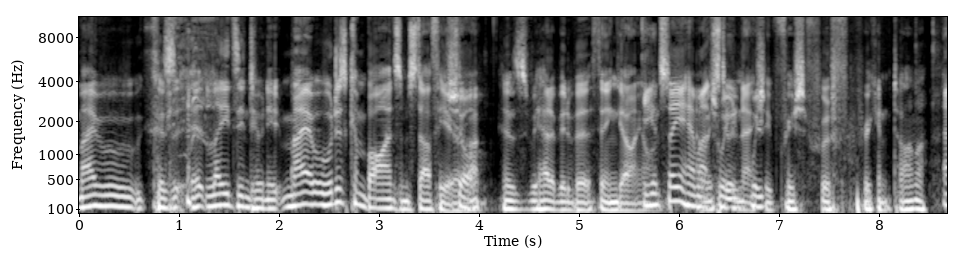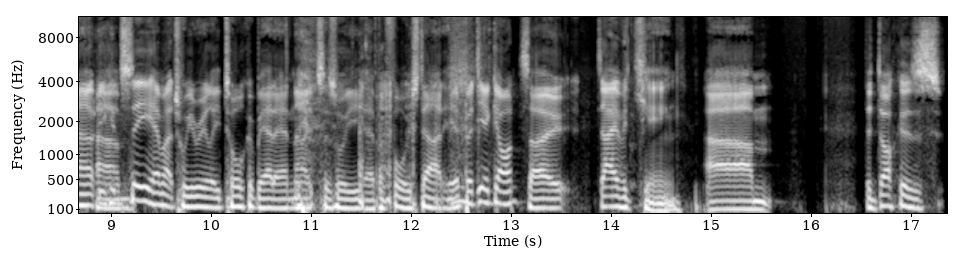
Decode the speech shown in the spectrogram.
Maybe because it leads into an. Maybe we'll just combine some stuff here, Sure. Because we had a bit of a thing going on. You can see how And much we we- stood an we- actually fresh, for freaking timer. Uh, you Um, can see how much we really talk about our notes as we uh, before we start here. But yeah, go on. So David King, um, the Dockers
